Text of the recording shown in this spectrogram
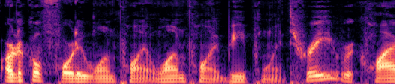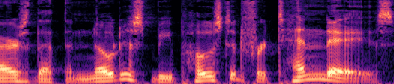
Article 41.1.b.3 requires that the notice be posted for 10 days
